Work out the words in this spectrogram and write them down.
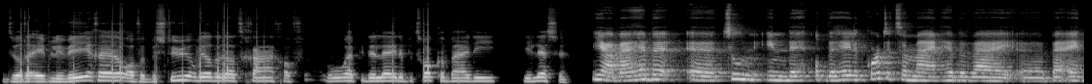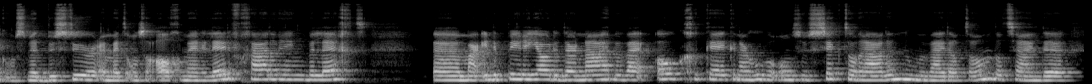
het wilden evalueren? Of het bestuur wilde dat graag? Of hoe heb je de leden betrokken bij die, die lessen? Ja, wij hebben uh, toen in de, op de hele korte termijn hebben wij uh, bijeenkomst met bestuur en met onze algemene ledenvergadering belegd. Uh, maar in de periode daarna hebben wij ook gekeken naar hoe we onze sectorraden, noemen wij dat dan. Dat zijn de,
